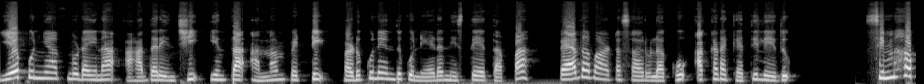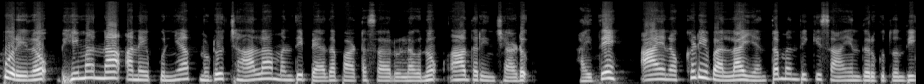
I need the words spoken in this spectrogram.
ఏ పుణ్యాత్ముడైనా ఆదరించి ఇంత అన్నం పెట్టి పడుకునేందుకు నీడనిస్తే తప్ప పేద బాటసారులకు అక్కడ గతి లేదు. సింహపురిలో భీమన్న అనే పుణ్యాత్ముడు చాలా మంది పేద పాఠశారులను ఆదరించాడు. అయితే ఆయనొక్కడి వల్ల ఎంతమందికి సాయం దొరుకుతుంది?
